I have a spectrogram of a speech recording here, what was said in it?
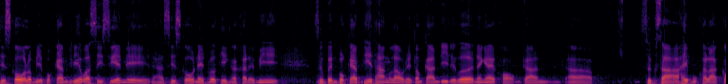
ซิสโก้เรามีโปรแกรมที่เรียกว่า CCNA นะฮะ Cisco Networking Academy ซึ่งเป็นโปรแกรมที่ทางเราเนี่ยต้องการ deliver ในแง่ของการศึกษาให้บุคลาก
